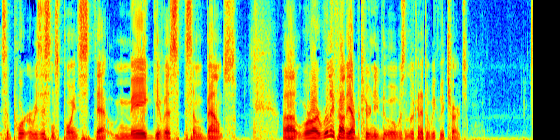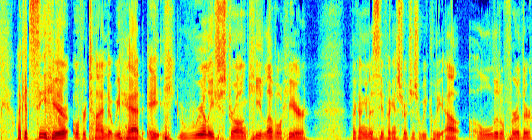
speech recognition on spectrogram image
support or resistance points that may give us some bounce. Uh, where I really found the opportunity was looking at the weekly charts. I could see here over time that we had a really strong key level here. Like I'm going to see if I can stretch this weekly out a little further.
